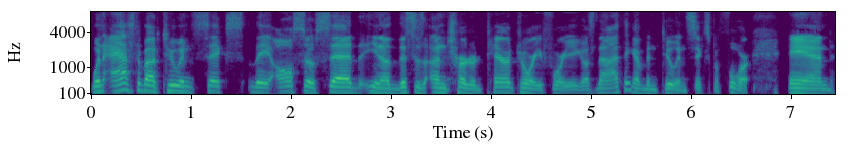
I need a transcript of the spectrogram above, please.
When asked about two and six, they also said, you know, this is uncharted territory for you. He goes, Now I think I've been two and six before, and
